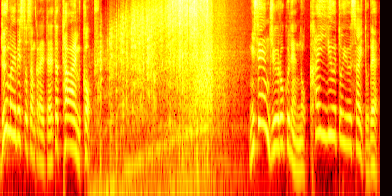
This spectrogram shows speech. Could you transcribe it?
Do My Best さんからいただいたタイムコップ2016年の海遊というサイトで、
